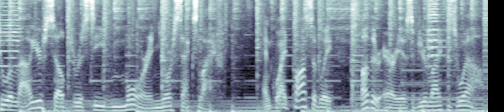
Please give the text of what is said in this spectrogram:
to allow yourself to receive more in your sex life, and quite possibly other areas of your life as well.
